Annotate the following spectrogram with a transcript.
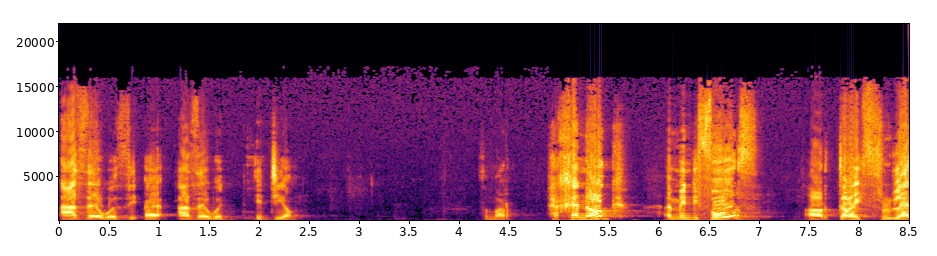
addewyddion. uh, addewyd. So mae'r pechenog yn mynd i ffwrdd ar daith rhywle.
